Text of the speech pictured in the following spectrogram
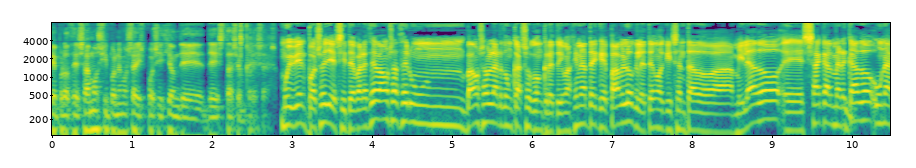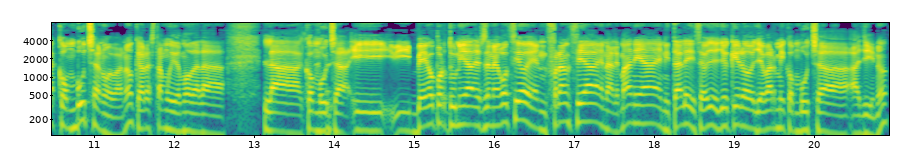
que procesamos y ponemos a disposición de, estas empresas. Muy bien, pues oye, si te parece, vamos a hacer un, vamos a hablar de un caso concreto. Imagínate que Pablo, que le tengo aquí sentado a mi lado, eh, saca al mercado una kombucha nueva, ¿no? Que ahora está muy de moda la, kombucha y, ve oportunidades de negocio en Francia, en Alemania, en Italia y dice, oye, yo quiero llevar mi kombucha allí, ¿no?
